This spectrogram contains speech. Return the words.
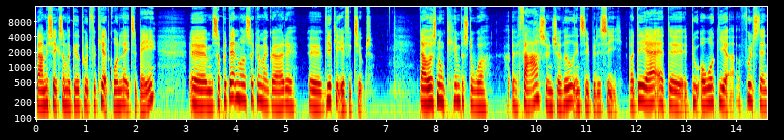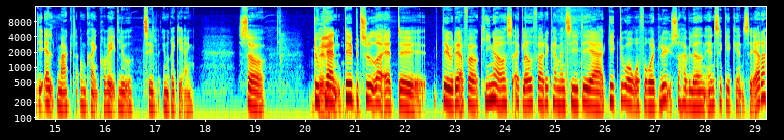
varmechecks, som er givet på et forkert grundlag tilbage. Øh, så på den måde, så kan man gøre det øh, virkelig effektivt. Der er også nogle kæmpe store øh, fare, synes jeg, ved en CBDC. Og det er, at øh, du overgiver fuldstændig alt magt omkring privatlivet til en regering. Så du Vel- kan, det betyder, at øh, det er jo derfor, Kina også er glad for det, kan man sige. Det er, gik du over for rødt lys, så har vi lavet en ansigtgenkendelse af dig,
